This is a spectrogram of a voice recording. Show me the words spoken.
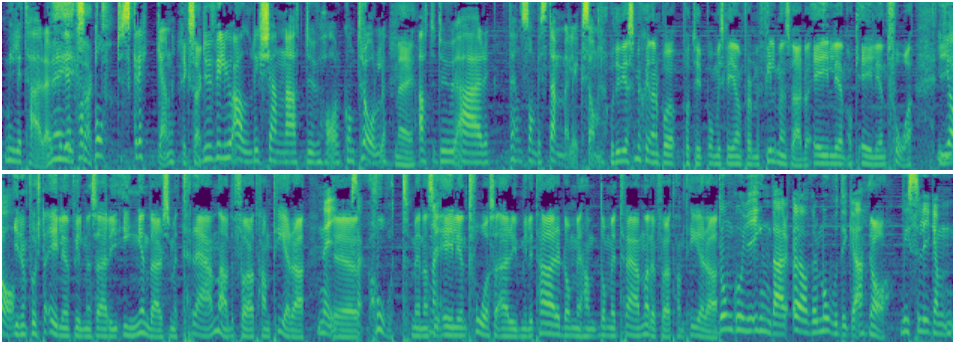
militärer. Nej, för det tar exakt. bort skräcken. Exakt. Du vill ju aldrig känna att du har kontroll. Nej. Att du är den som bestämmer liksom. Och det är det som är skillnaden på, på typ, om vi ska jämföra med filmens värld, då, Alien och Alien 2. I, Ja. I den första Alien-filmen så är det ju ingen där som är tränad för att hantera Nej, eh, hot. Medan i. Alien 2 så är det ju militärer, de är, de är tränade för att hantera... De går ju in där övermodiga. Ja, Visserligen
